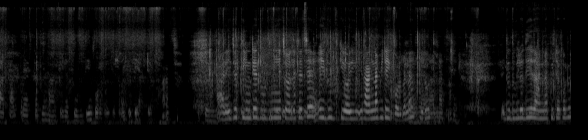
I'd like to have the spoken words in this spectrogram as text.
আর তারপরে একটা করে নারকেলের পুর দিয়ে করব যে সবাই যদি একটা। আচ্ছা। আর এই যে তিনটে দুধ নিয়ে চলে এসেছে এই দুধ কি ওই রান্না পিঠেই করবে না হ্যাঁ, দুধ? রান্না দুধগুলো দিয়ে রান্না পিঠে করবে?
